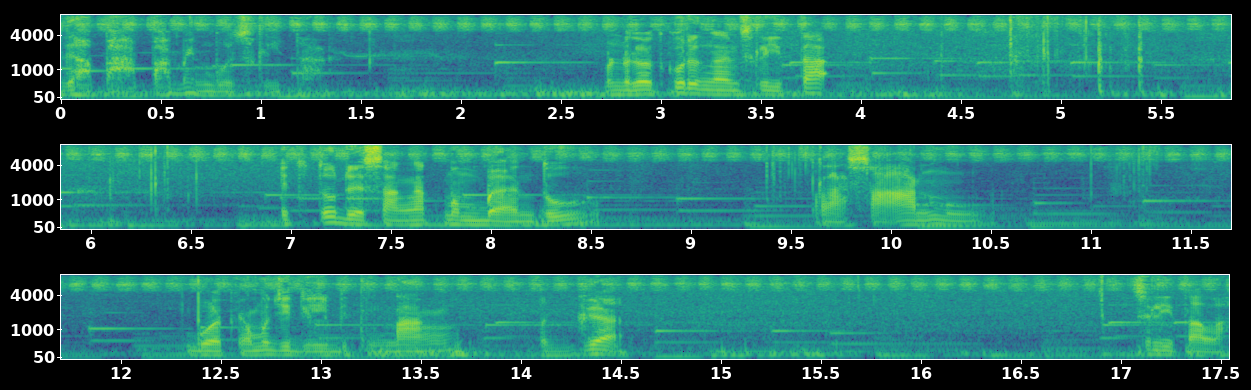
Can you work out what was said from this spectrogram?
nggak apa-apa main buat cerita menurutku dengan cerita itu tuh udah sangat membantu perasaanmu. Buat kamu jadi lebih tenang lega. Ceritalah.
